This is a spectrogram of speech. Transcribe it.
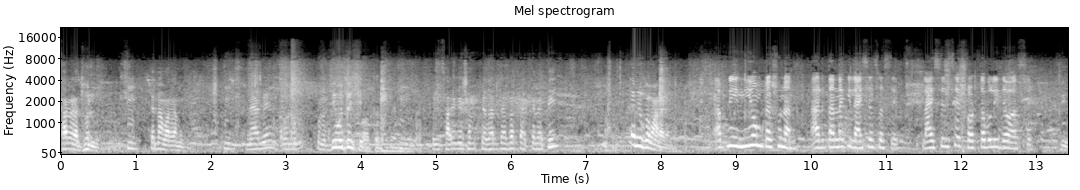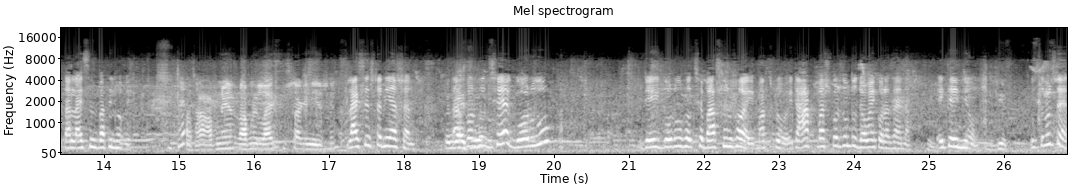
সারারা ধরলো। সে নামালাম নামে গরু কোনো দিবতই ছিল ওই সারিকে সব পেশাল টেশাল প্যাক খেলাতেই এমনি মারা গেল। আপনি নিয়মটা শুনান। আর তার নাকি লাইসেন্স আছে। লাইসেন্সের শর্তাবলী দেওয়া আছে। তার লাইসেন্স বাতিল হবে। হ্যাঁ? আচ্ছা আপনি আপনি লাইসেন্সটা আগে নিয়ে আসেন। লাইসেন্সটা নিয়ে আসেন। তারপর হচ্ছে গরু যেই গরু হচ্ছে বাছুর হয় মাত্র এটা আট মাস পর্যন্ত জবাই করা যায় না। এটাই নিয়ম। বুঝতে পারছেন?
